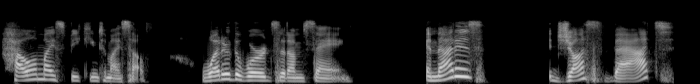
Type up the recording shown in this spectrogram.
how am I speaking to myself? What are the words that I'm saying? And that is just that.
